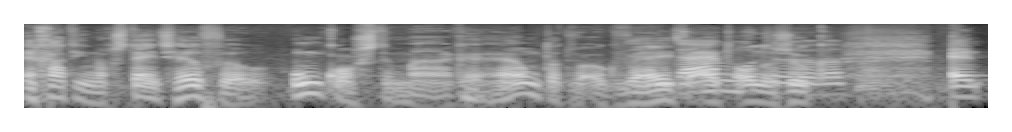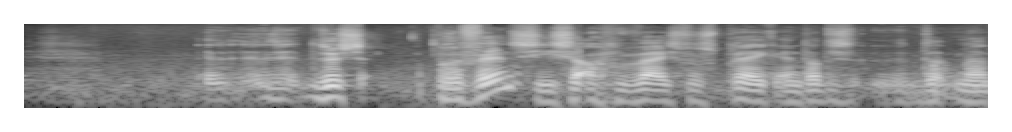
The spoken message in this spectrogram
En gaat hij nog steeds heel veel onkosten maken. Hè? Omdat we ook weten uit onderzoek. En eh, dus preventie zou bij wijze van spreken, en dat is, dat, maar,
